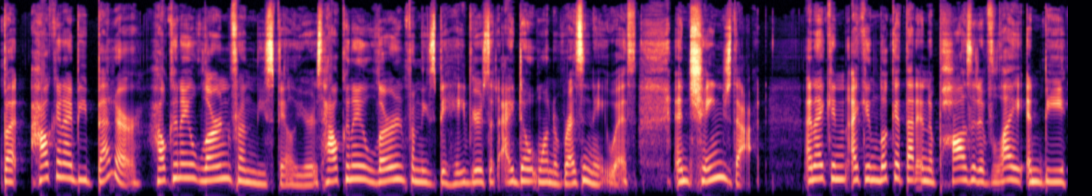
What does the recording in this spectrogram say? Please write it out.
But how can I be better? How can I learn from these failures? How can I learn from these behaviors that I don't want to resonate with and change that? And I can I can look at that in a positive light and be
